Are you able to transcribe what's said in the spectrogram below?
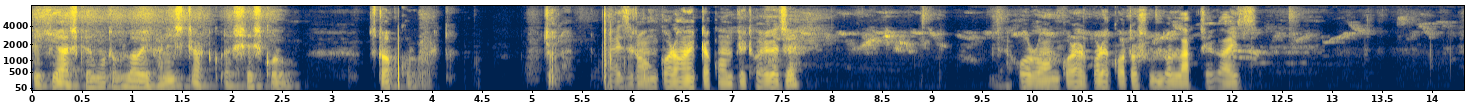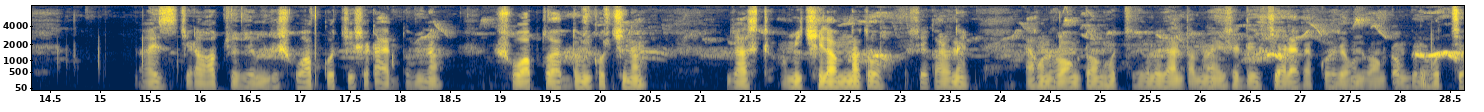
দেখি আজকের মতো ব্লগ এখানেই স্টার্ট শেষ করব। স্টপ করব আর কি। চলো। গাইজ রং করা অনেকটা কমপ্লিট হয়ে গেছে। দেখো, রং করার পরে কত সুন্দর লাগছে গাইজ গাইজ যেটা ভাবছ যে আমি যে শো আপ করছি সেটা একদমই না। শো আপ তো একদমই করছি না। জাস্ট আমি ছিলাম না তো, সে কারণে এখন রং টং হচ্ছে সেগুলো জানতাম না। এসে দেখছি আর এক এক করে যখন রং টংগুলো হচ্ছে,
